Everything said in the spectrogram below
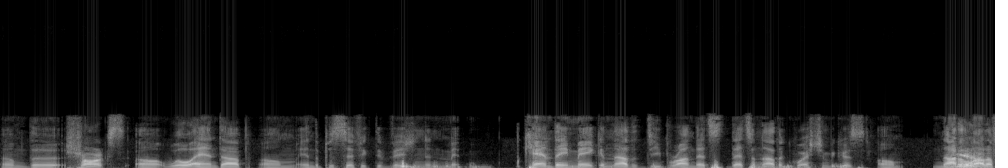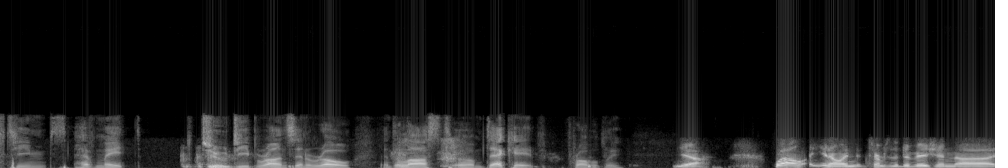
um, the Sharks uh, will end up um, in the Pacific Division, and can they make another deep run? That's that's another question because um, not yeah. a lot of teams have made two deep runs in a row in the last um, decade, probably. Yeah, well, you know, in terms of the division, uh,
